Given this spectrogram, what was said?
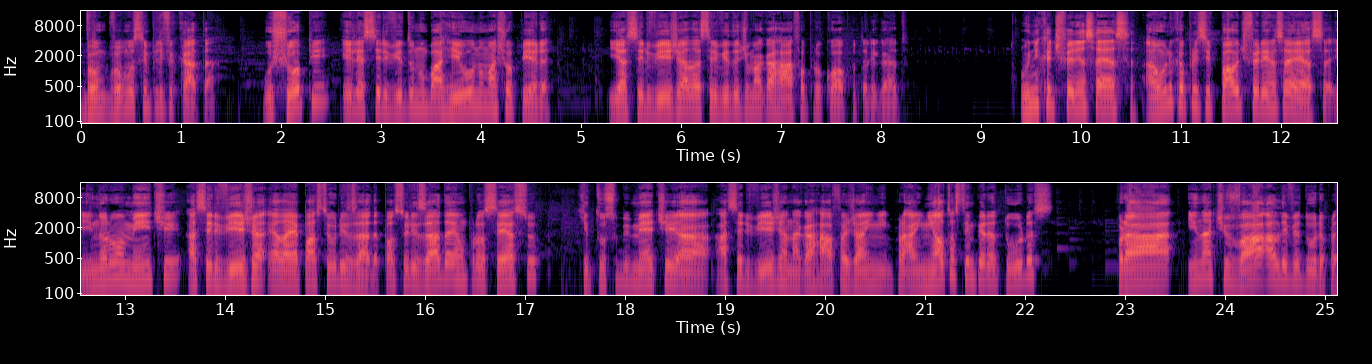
vamos, vamos simplificar, tá? O chopp, ele é servido num barril, numa chopeira. E a cerveja, ela é servida de uma garrafa pro copo, tá ligado? Única diferença é essa. A única principal diferença é essa. E normalmente a cerveja ela é pasteurizada. Pasteurizada é um processo que tu submete a, a cerveja na garrafa já em, pra, em altas temperaturas para inativar a levedura, para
